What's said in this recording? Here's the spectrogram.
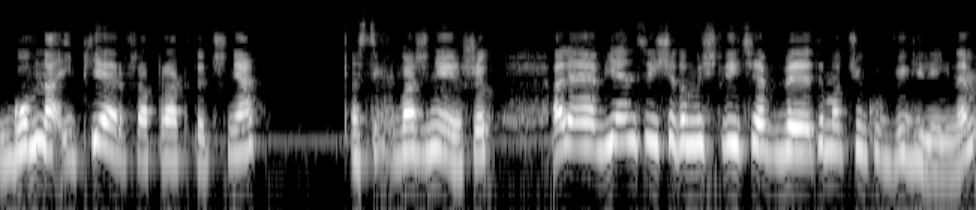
główna i pierwsza praktycznie, z tych ważniejszych, ale więcej się domyślicie w tym odcinku wigilijnym,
